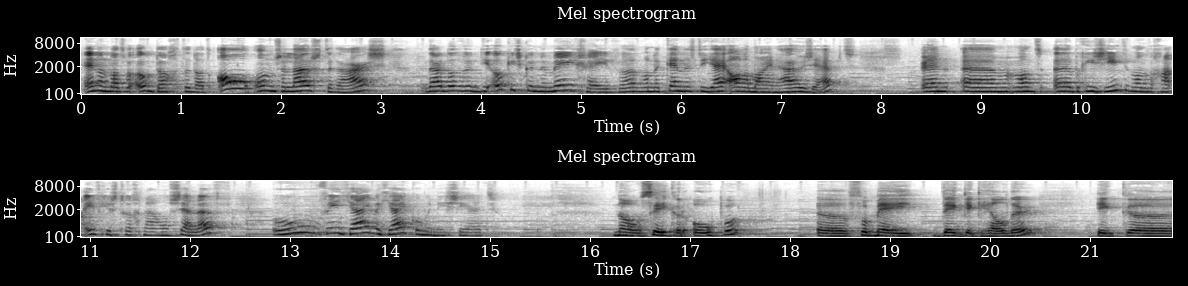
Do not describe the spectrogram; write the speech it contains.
En omdat we ook dachten dat al onze luisteraars, daar, dat we die ook iets kunnen meegeven van de kennis die jij allemaal in huis hebt. En, ehm, want eh, Brigitte, want we gaan eventjes terug naar onszelf. Hoe vind jij dat jij communiceert? Nou, zeker open. Eh, voor mij denk ik helder. Ik, eh,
